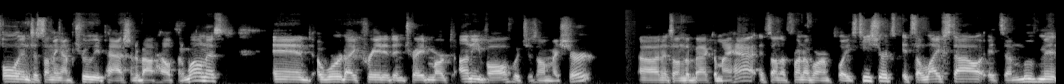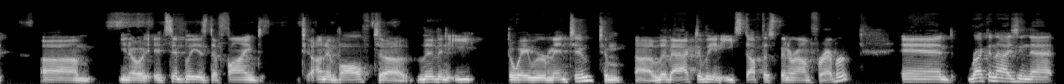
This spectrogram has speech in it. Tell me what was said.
full into something I'm truly passionate about, health and wellness. And a word I created and trademarked, unevolve, which is on my shirt. Uh, and it's on the back of my hat. It's on the front of our employees' t-shirts. It's a lifestyle. It's a movement. Um, you know, it simply is defined to unevolve, to live and eat the way we were meant to, to uh, live actively and eat stuff that's been around forever. And recognizing that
